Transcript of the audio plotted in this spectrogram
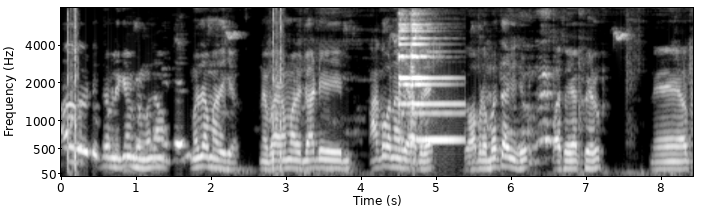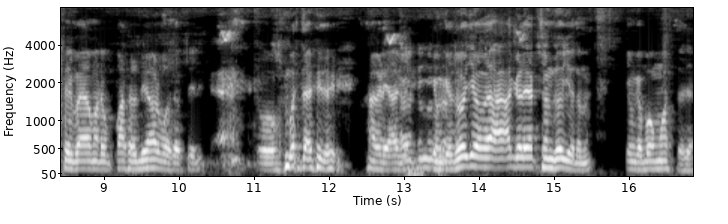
હાલો યુટ્યુબ ફેમિલી કેમ છે? મજામાં મજામાં રહી ગયો. ને ભાઈ અમારે ગાડી આગવાના છે આપણે. તો આપણે બતાવીશું પાછું એક ફેરું. ને અક્ષયભાઈ અમારે પાછળ બિહાડવો છે અક્ષયને. તો બતાવી દઈ આગળ આગળ. કેમ કે જોઈજો હવે આગળ એક્શન જોઈજો તમે. કેમ કે બહુ મસ્ત છે.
